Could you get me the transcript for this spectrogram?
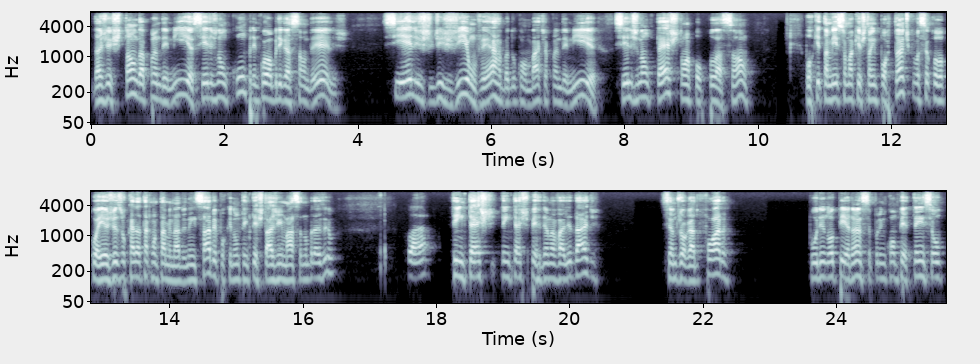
da gestão da pandemia, se eles não cumprem com a obrigação deles, se eles desviam verba do combate à pandemia, se eles não testam a população, porque também isso é uma questão importante que você colocou aí. Às vezes o cara está contaminado e nem sabe porque não tem testagem em massa no Brasil. Claro. Tem teste, tem teste perdendo a validade, sendo jogado fora, por inoperância, por incompetência ou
